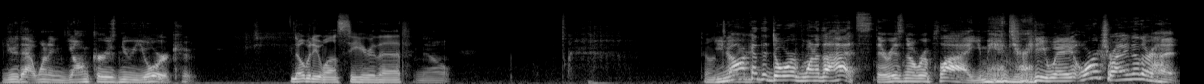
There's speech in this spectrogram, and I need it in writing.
You do that one in Yonkers, New York. Nobody wants to hear that. No. Don't You knock me. at the door of one of the huts. There is no reply. You may enter anyway or try another hut.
